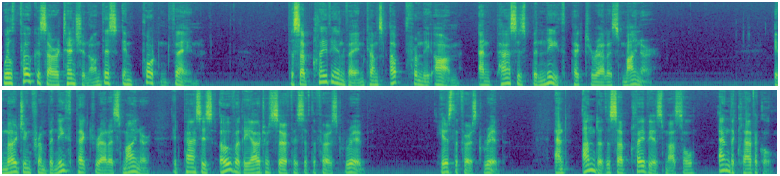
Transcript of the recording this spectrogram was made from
We'll focus our attention on this important vein. The subclavian vein comes up from the arm and passes beneath pectoralis minor. Emerging from beneath pectoralis minor, it passes over the outer surface of the first rib. Here's the first rib, and under the subclavius muscle and the clavicle.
